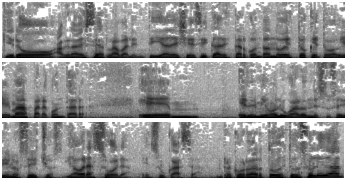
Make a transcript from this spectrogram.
Quiero agradecer la valentía de Jessica de estar contando esto, que todavía hay más para contar, eh, en el mismo lugar donde sucedieron los hechos. Y ahora sola, en su casa. Recordar todo esto en soledad.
